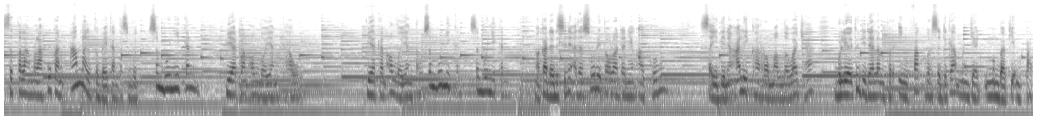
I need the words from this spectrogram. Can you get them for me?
setelah melakukan amal kebaikan tersebut sembunyikan. Biarkan Allah yang tahu. Biarkan Allah yang tahu. Sembunyikan sembunyikan. Maka dari sini ada suri tauladan yang agung. Sayyidina Ali karramallahu wajah beliau itu di dalam berinfak bersedekah menjadi, membagi empat.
